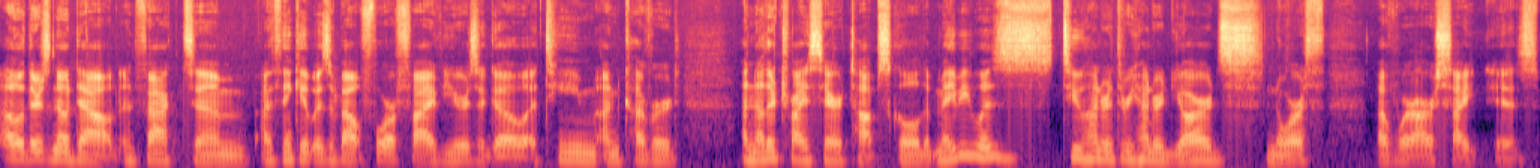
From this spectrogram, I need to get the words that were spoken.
Oh, there's no doubt. In fact, um, I think it was about four or five years ago, a team uncovered another Triceratops skull that maybe was 200, 300 yards north of where our site is.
